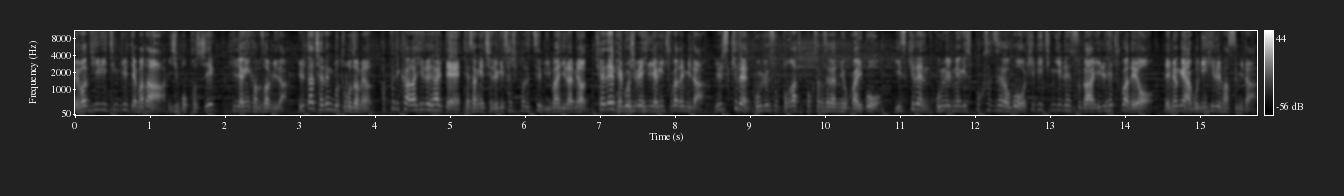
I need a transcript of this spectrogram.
매번 힐이 튕길 때마다 25%씩 힐량이 감소합니다. 일단 재능부터 보자면 파프리카가 힐을 할 때 대상의 체력이 40% 미만이라면 최대 150의 힐량이 추가됩니다. 1스킬은 공격 속도가 대폭 상승하는 효과이고 2스킬은 공격력이 소폭 상승하고 힐이 튕기는 횟수가 1회 추가되어 4명의 아군이 힐을 받습니다.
